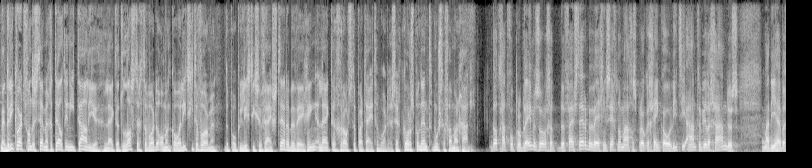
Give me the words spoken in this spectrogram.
Met driekwart van de stemmen geteld in Italië lijkt het lastig te worden om een coalitie te vormen. De populistische Vijf-Sterrenbeweging lijkt de grootste partij te worden, zegt correspondent Mustafa Margadi. Dat gaat voor problemen zorgen. De Vijfsterrenbeweging zegt normaal gesproken geen coalitie aan te willen gaan. Dus, maar die hebben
